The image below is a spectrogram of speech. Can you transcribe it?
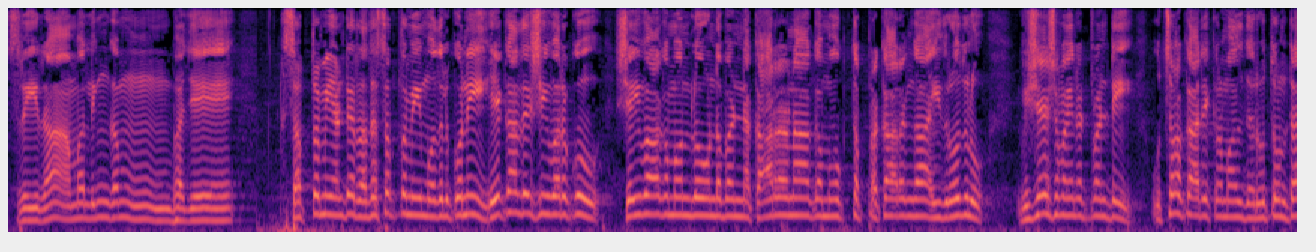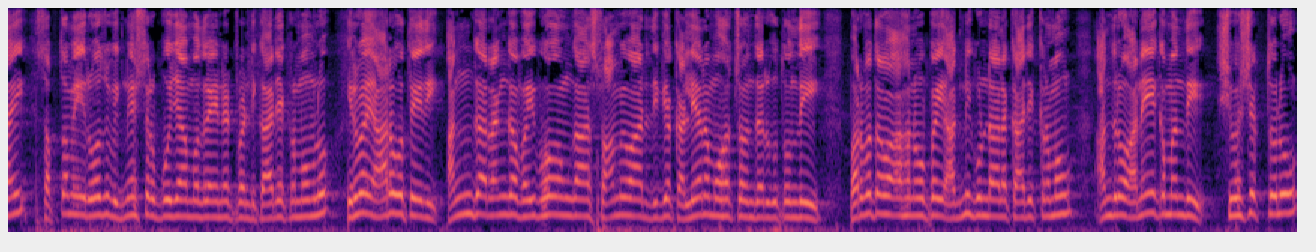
శ్రీరామలింగం భజే. సప్తమి అంటే రథసప్తమి మొదలుకొని ఏకాదశి వరకు శైవాగమంలో ఉండబడిన కారణాగమోక్త ప్రకారంగా ఐదు రోజులు విశేషమైనటువంటి ఉత్సవ కార్యక్రమాలు జరుగుతుంటాయి. సప్తమి రోజు విఘ్నేశ్వర పూజ మొదలైనటువంటి కార్యక్రమంలో ఇరవై ఆరవ తేదీ అంగరంగ వైభవంగా స్వామివారి దివ్య కళ్యాణ మహోత్సవం జరుగుతుంది. పర్వత వాహనంపై అగ్నిగుండాల కార్యక్రమం. అందులో అనేక మంది శివశక్తులు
